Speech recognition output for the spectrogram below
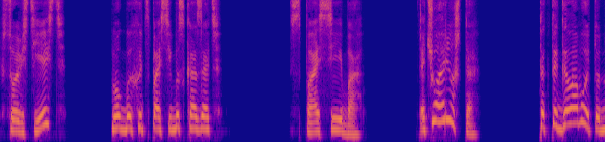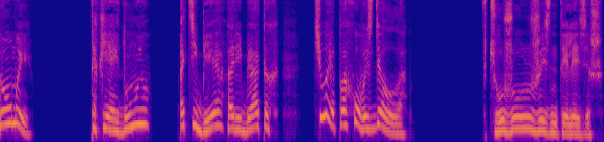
Совесть есть? Мог бы хоть спасибо сказать». «Спасибо». «А чё орёшь-то? Так ты головой-то думай». «Так я и думаю. О тебе, о ребятах. Чего я плохого сделала?» В чужую жизнь ты лезешь.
